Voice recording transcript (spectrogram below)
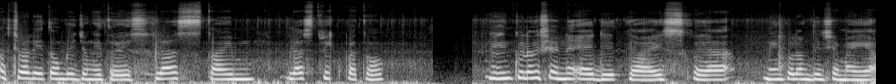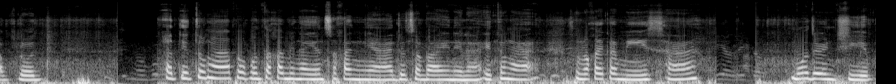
Actually, itong video ito is last time, last week pa to. Ngayon ko lang siya na-edit guys, kaya ngayon ko lang din siya may upload. At ito nga, pupunta kami ngayon sa kanya, doon sa bahay nila. Ito nga, sumakay kami sa modern jeep.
